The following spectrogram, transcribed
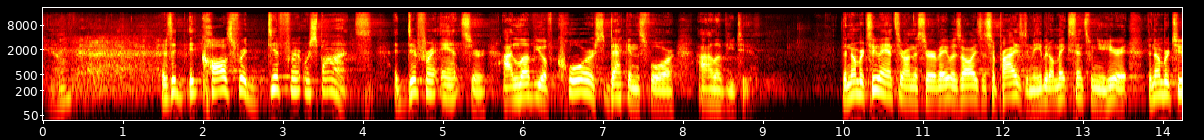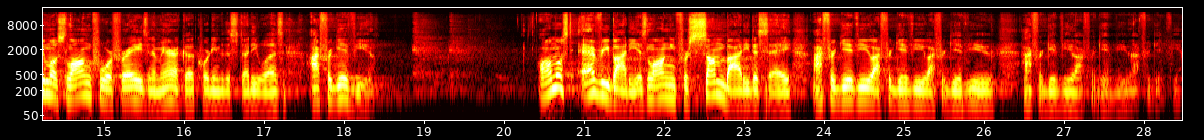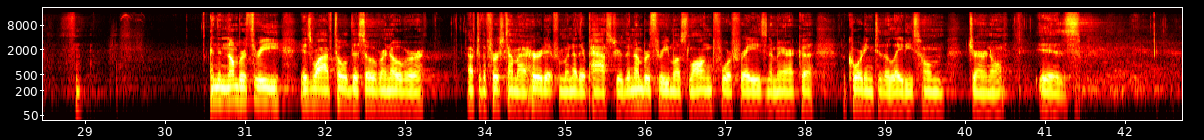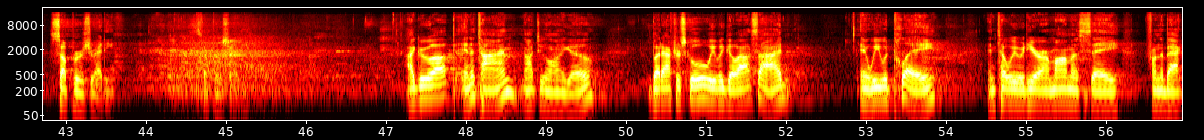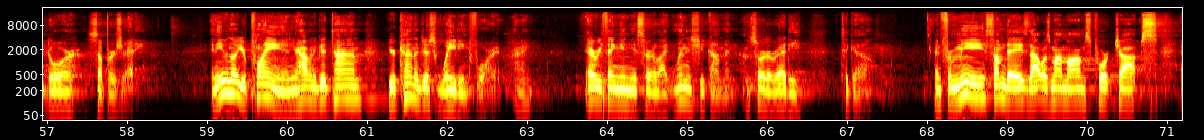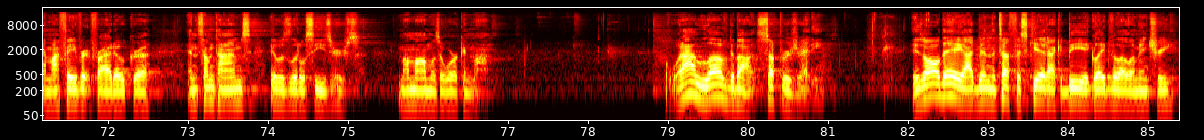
You know? A, it calls for a different response A different answer. I love you, of course, beckons for I love you too. The number two answer on the survey was always a surprise to me, but it'll make sense when you hear it. The number two most longed for phrase in America, according to the study, was I forgive you. Almost everybody is longing for somebody to say, I forgive you, I forgive you, I forgive you, I forgive you, I forgive you, I forgive you. and then number three is why I've told this over and over after the first time I heard it from another pastor. The number three most longed for phrase in America, according to the Ladies' Home Journal, is supper's ready. supper's ready. I grew up in a time not too long ago but after school, we would go outside and we would play until we would hear our mama say from the back door, supper's ready. And even though you're playing you're having a good time, you're kind of just waiting for it? Everything in you sort of like, when is she coming? I'm sort of ready to go. And for me, some days that was my mom's pork chops and my favorite fried okra. And sometimes it was Little Caesars. My mom was a working mom. But what I loved about Supper's Ready is all day I'd been the toughest kid I could be at Gladeville Elementary.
